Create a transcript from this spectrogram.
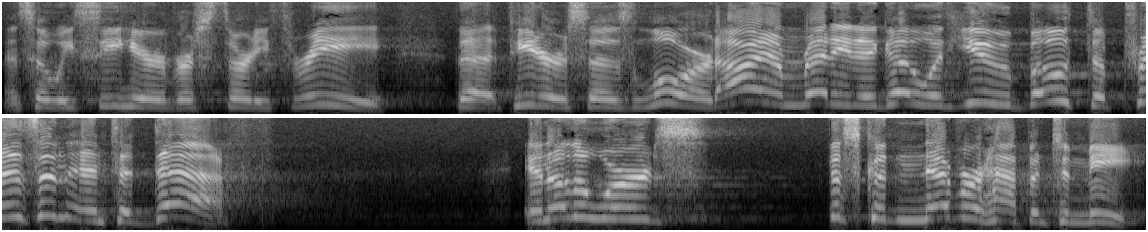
And so we see here in verse 33 that Peter says, Lord, I am ready to go with you both to prison and to death. In other words, this could never happen to me.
